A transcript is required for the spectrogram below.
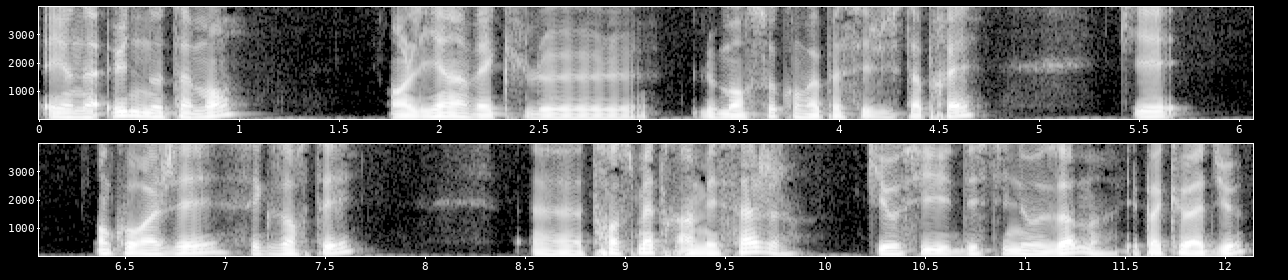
Et il y en a une notamment, en lien avec le, le morceau qu'on va passer juste après, qui est encourager, s'exhorter, euh, transmettre un message qui est aussi destiné aux hommes et pas que à Dieu.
